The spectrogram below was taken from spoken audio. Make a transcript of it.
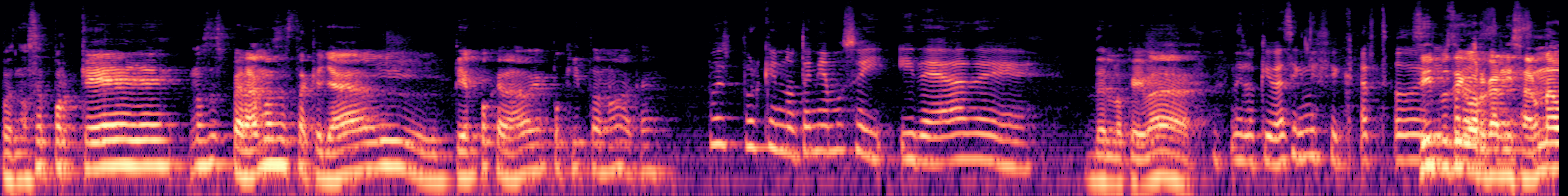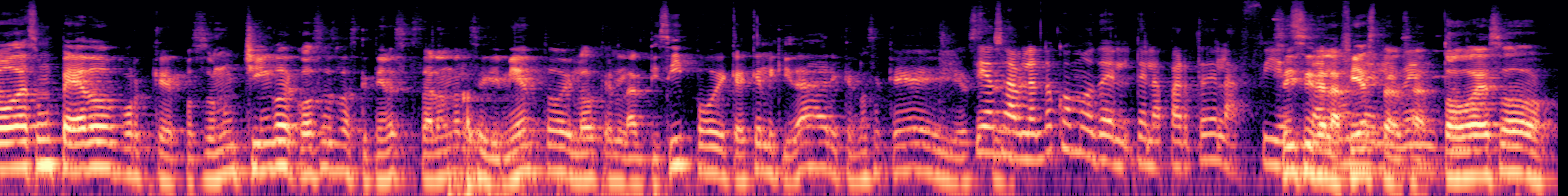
pues no sé por qué nos esperamos hasta que ya el tiempo quedaba bien poquito, ¿no? Acá. Pues porque no teníamos idea de, De lo que iba de lo que iba a significar todo Sí, el pues digo, proceso. organizar una boda es un pedo porque pues son un chingo de cosas las que tienes que estar dando seguimiento y luego que el anticipo y que hay que liquidar y que no sé qué. Y Sí, este- o sea, hablando como del- de, la parte de la fiesta. Sí, sí, de la ¿no? fiesta, o sea, todo eso,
